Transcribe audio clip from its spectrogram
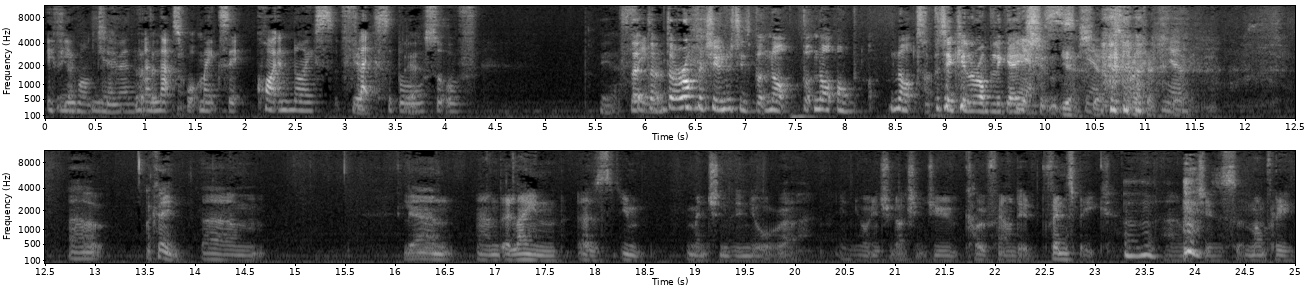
if you Yeah. want to, and, and that's what makes it quite a nice, flexible yeah. sort of. Yes, there, there, there are opportunities, but not but not ob- not particular obligations. yes, Yeah. yes, okay, Yeah. Uh, okay, um, Leanne and Elaine, as you mentioned in your uh, in your introductions, you co-founded Fenspeak, Mm-hmm. uh, which is a monthly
